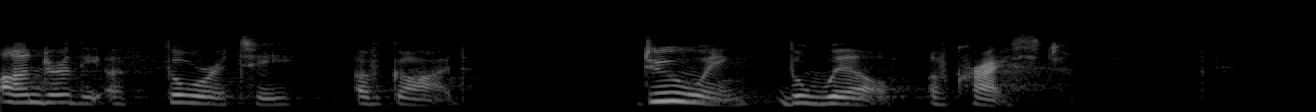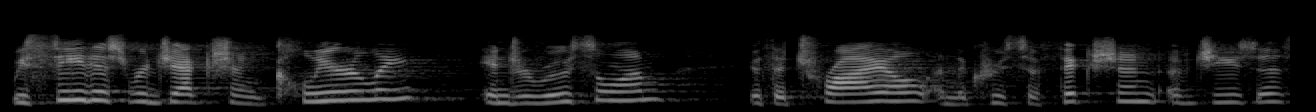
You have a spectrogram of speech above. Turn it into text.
under the authority of God, doing the will of Christ. We see this rejection clearly in Jerusalem with the trial and the crucifixion of Jesus.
